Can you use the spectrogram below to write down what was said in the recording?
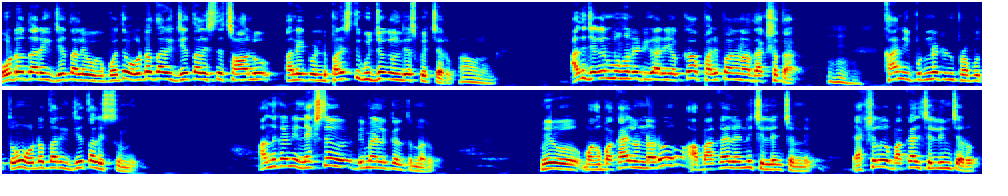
ఒకటో తారీఖు జీతాలు ఇవ్వకపోతే ఒకటో తారీఖు జీతాలు ఇస్తే చాలు అనేటువంటి పరిస్థితి ఉద్యోగులను తీసుకొచ్చారు. అవును. అది జగన్మోహన్ రెడ్డి గారి యొక్క పరిపాలనా దక్షత. కానీ ఇప్పుడున్నటువంటి ప్రభుత్వం ఒకటో తారీఖు జీతాలు ఇస్తుంది. అందుకని నెక్స్ట్ డిమాండ్లకు వెళ్తున్నారు. మీరు మాకు బకాయిలు ఉన్నారు ఆ బకాయిలన్నీ చెల్లించండి. యాక్చువల్గా బకాయిలు చెల్లించారు.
